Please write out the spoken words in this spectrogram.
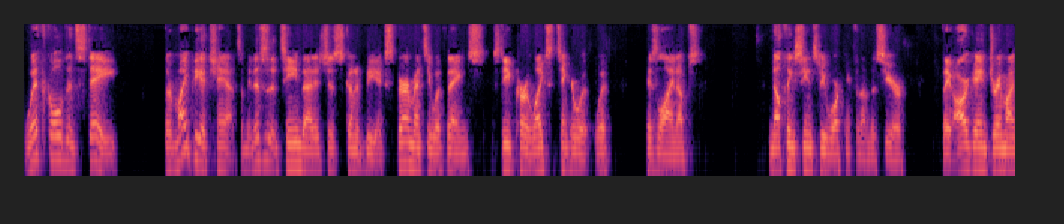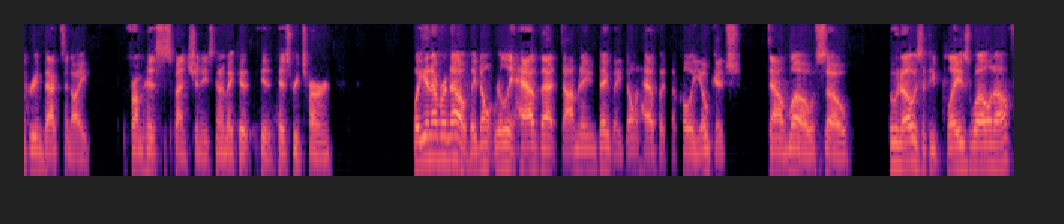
with Golden State, there might be a chance. I mean, this is a team that is just going to be experimenting with things. Steve Kerr likes to tinker with, with his lineups. Nothing seems to be working for them this year. They are getting Draymond Green back tonight from his suspension. He's going to make it his, his, return. But you never know. They don't really have that dominating big. They don't have a Nikola Jokic down low. So who knows if he plays well enough,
